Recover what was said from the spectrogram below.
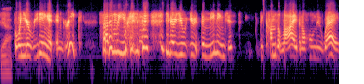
Yeah. But when you're reading it in Greek, suddenly you can, you know, you, you the meaning just becomes alive in a whole new way.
